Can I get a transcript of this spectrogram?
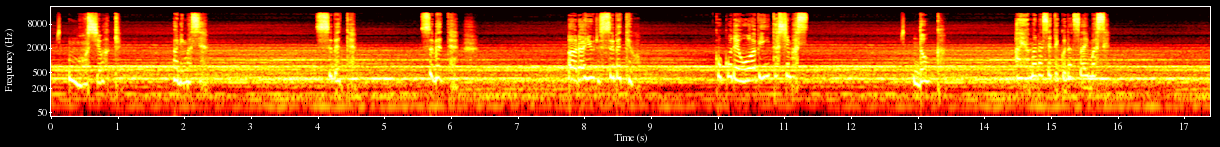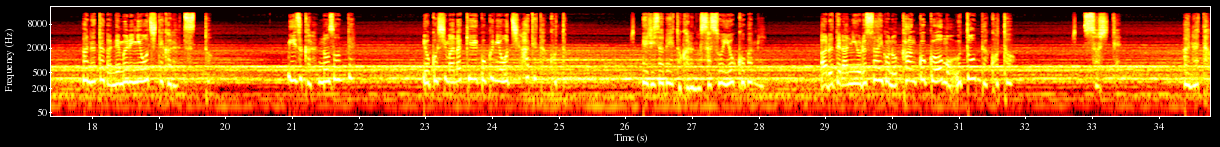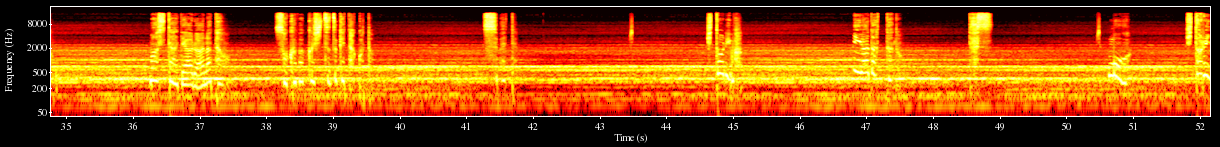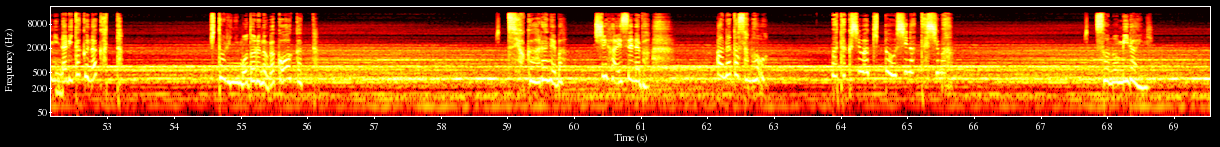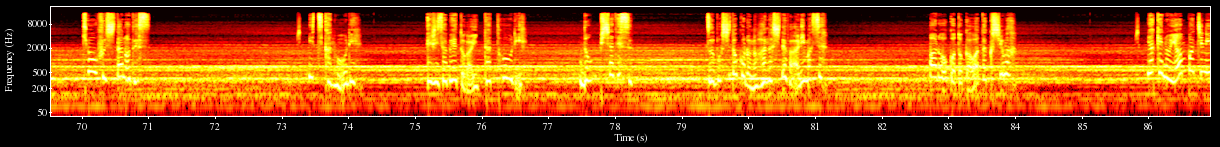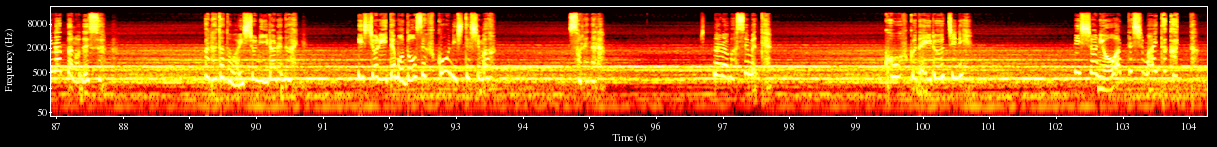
申し訳ありません。すべてすべてあらゆるすべてをここでお詫びいたします。どうか謝らせてくださいませ。あなたが眠りに落ちてからずっと自ら望んで横島な渓谷に落ち果てたこと。エリザベートからの誘いを拒みアルテラによる最後の勧告をも疎んだこと。そしてあなたをマスターであるあなたを束縛し続けたこと。すべて一人は嫌だったの。です。もう一人になりたくなかった。一人に戻るのが怖かった。支配せねばあなた様を私はきっと失ってしまう。その未来に恐怖したのです。いつかの折エリザベートが言った通りドンピシャです。図星どころの話ではありません。あろうことか私はやけのやんぱちになったのです。あなたとは一緒にいられない。一緒にいてもどうせ不幸にしてしまう。それならならばせめて幸福でいるうちに一緒に終わってしまいたかった。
